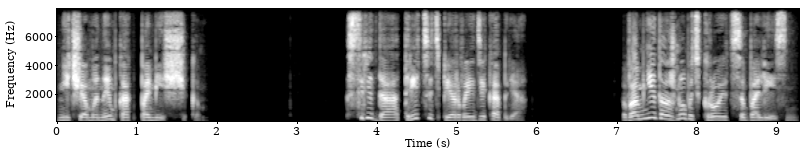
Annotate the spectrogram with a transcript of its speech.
ничем иным, как помещиком. Среда, 31 декабря. Во мне, должно быть, кроется болезнь.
